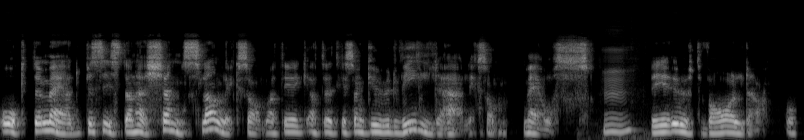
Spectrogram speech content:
åkte med precis den här känslan liksom. Att, det, att det, liksom, Gud vill det här liksom, med oss. Mm. Vi är utvalda och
